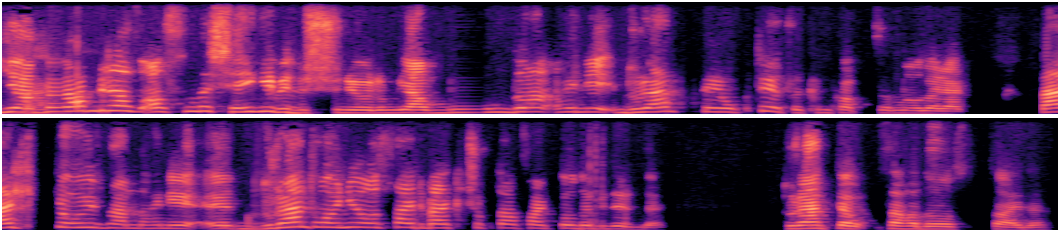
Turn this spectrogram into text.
Ya ben, ben biraz aslında şey gibi düşünüyorum. Ya bunda hani Durant de yoktu ya takım kaptanı olarak. Belki de o yüzden de hani e, Durant oynuyor olsaydı belki çok daha farklı olabilirdi. Durant de sahada olsaydı.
